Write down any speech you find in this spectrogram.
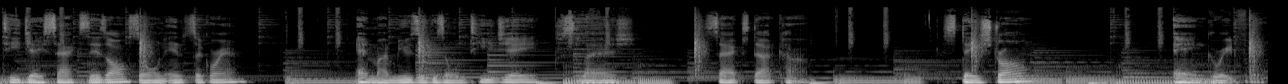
TJ Sax is also on Instagram, and my music is on TJ slash sax.com. Stay strong and grateful.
